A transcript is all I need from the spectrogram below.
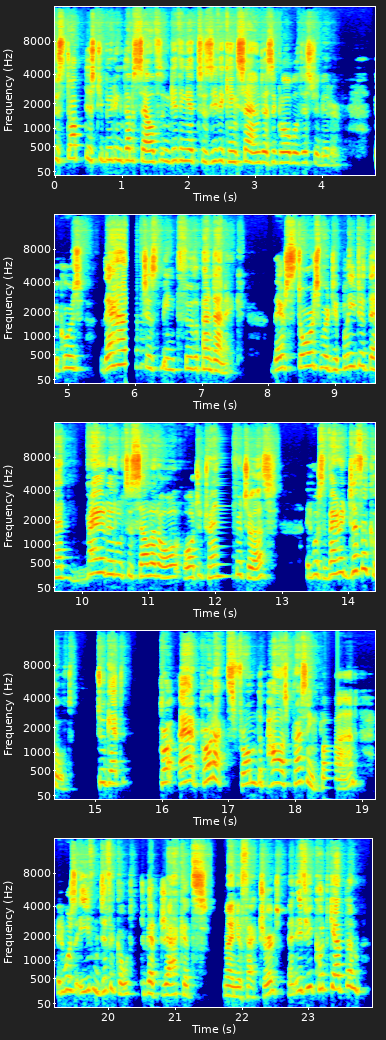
to stop distributing themselves and giving it to Sieveking Sound as a global distributor because they had just been through the pandemic. Their stores were depleted, they had very little to sell at all or to transfer to us. It was very difficult to get pro- uh, products from the Pallas pressing plant. It was even difficult to get jackets manufactured. And if you could get them,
